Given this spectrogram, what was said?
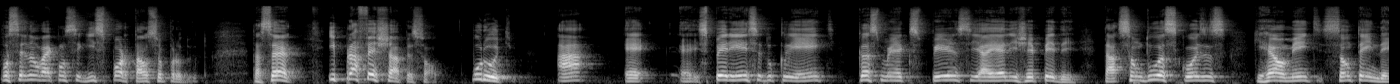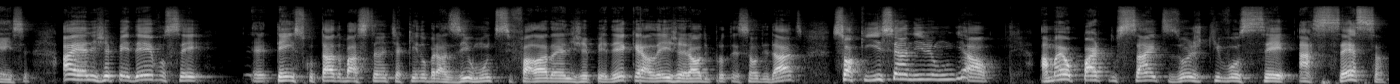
você não vai conseguir exportar o seu produto. Tá certo? E para fechar, pessoal, por último, a é, é, experiência do cliente, Customer Experience e a LGPD. Tá? São duas coisas que realmente são tendência. A LGPD você é, tem escutado bastante aqui no Brasil, muito se falar da LGPD, que é a Lei Geral de Proteção de Dados, só que isso é a nível mundial. A maior parte dos sites hoje que você acessa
